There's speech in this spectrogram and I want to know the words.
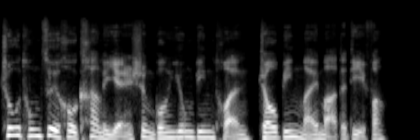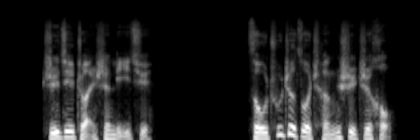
周通最后看了眼圣光佣兵团招兵买马的地方，直接转身离去。走出这座城市之后，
